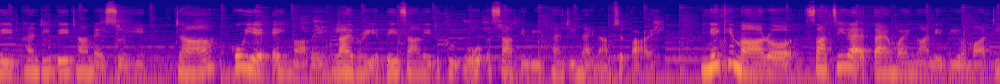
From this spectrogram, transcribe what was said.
လေးဖန်တီးပေးထားမယ်ဆိုရင် ဒါကိုယ့်ရဲ့အိမ်မှာပဲ library အသေးစားလေးတစ်ခုကိုအစားပြုပြီးဖန်တီးနိုင်တာဖြစ်ပါတယ်။နေ့ခေတ်မှာကတော့စာကြည့်တဲ့အတိုင်းဝိုင်းကနေပြီးတော့မှဒီ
